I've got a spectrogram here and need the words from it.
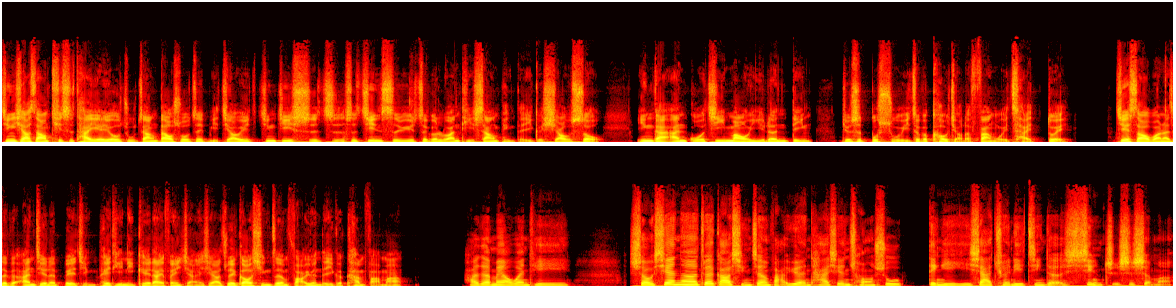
经销商其实他也有主张到说，这笔交易经济实质是近似于这个软体商品的一个销售，应该按国际贸易认定，就是不属于这个扣缴的范围才对。介绍完了这个案件的背景，Patty，你可以来分享一下最高行政法院的一个看法吗？好的，没有问题。首先呢，最高行政法院他先重述定义一下权利金的性质是什么。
